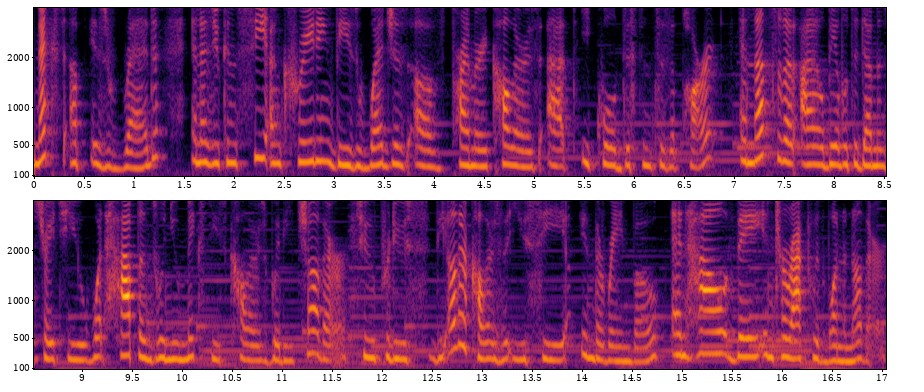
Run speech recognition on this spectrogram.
Next up is red, and as you can see, I'm creating these wedges of primary colors at equal distances apart. And that's so that I'll be able to demonstrate to you what happens when you mix these colors with each other to produce the other colors that you see in the rainbow and how they interact with one another.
